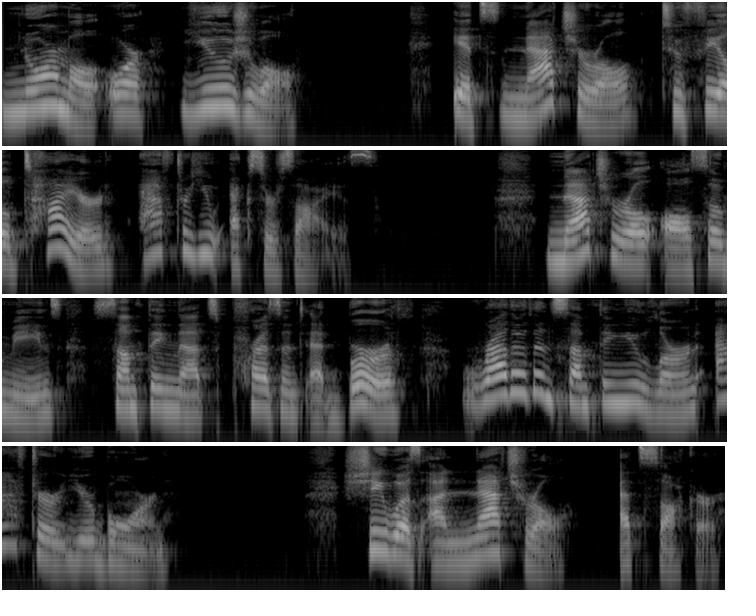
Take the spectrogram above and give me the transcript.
normal or usual. It's natural to feel tired after you exercise. Natural also means something that's present at birth rather than something you learn after you're born. She was a natural at soccer.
